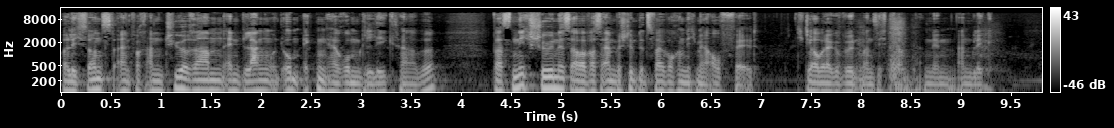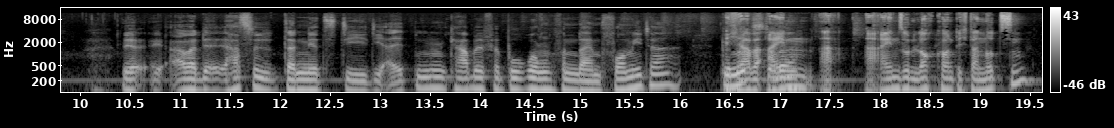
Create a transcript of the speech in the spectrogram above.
weil ich sonst einfach an Türrahmen entlang und um Ecken herum gelegt habe. Was nicht schön ist, aber was einem bestimmt in zwei Wochen nicht mehr auffällt. Ich glaube, da gewöhnt man sich dran, an den Anblick. Ja, aber hast du dann jetzt die, die alten Kabelverbohrungen von deinem Vormieter genutzt? ich habe ein, ein so ein Loch konnte ich dann nutzen.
